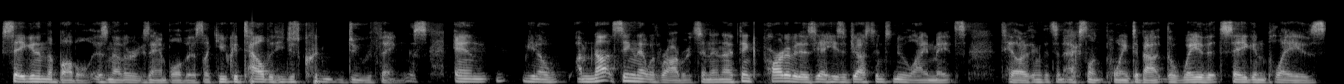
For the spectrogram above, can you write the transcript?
Seguin in the bubble is another example of this. Like you could tell that he just couldn't do things. And, you know, I'm not seeing that with Robertson. And I think part of it is, yeah, he's adjusting to new line mates. Taylor, I think that's an excellent point about the way that Seguin plays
